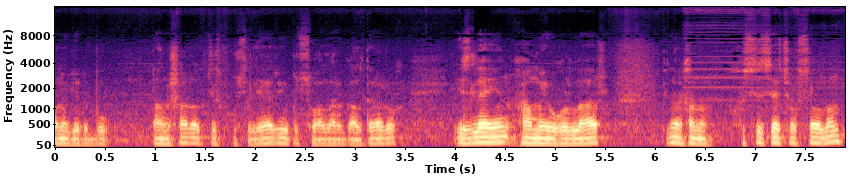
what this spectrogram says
Ona görə bu danışarıq, diskussiya eləyərik, bu sualları qaldırarıq. İzləyin, hamıya uğurlar. Günər xanım, xüsusilə çox sağ olun.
